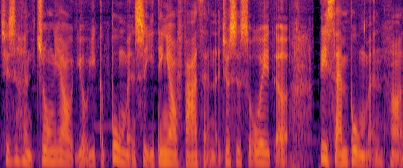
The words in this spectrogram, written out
其实很重要，有一个部门是一定要发展的，就是所谓的第三部门哈，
